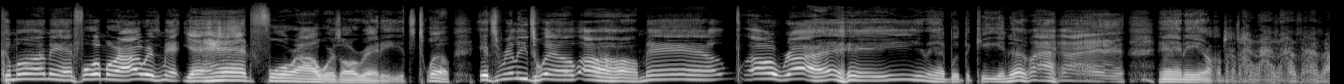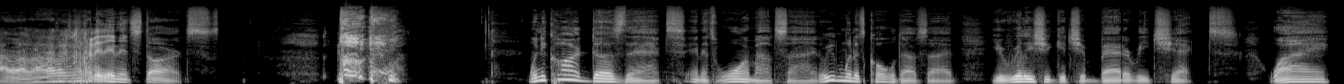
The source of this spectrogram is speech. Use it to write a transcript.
come on, man. Four more hours, man. You had four hours already. It's 12. It's really 12. Oh, man. All right. And I put the key in and it starts. when your car does that and it's warm outside, or even when it's cold outside, you really should get your battery checked. Why?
